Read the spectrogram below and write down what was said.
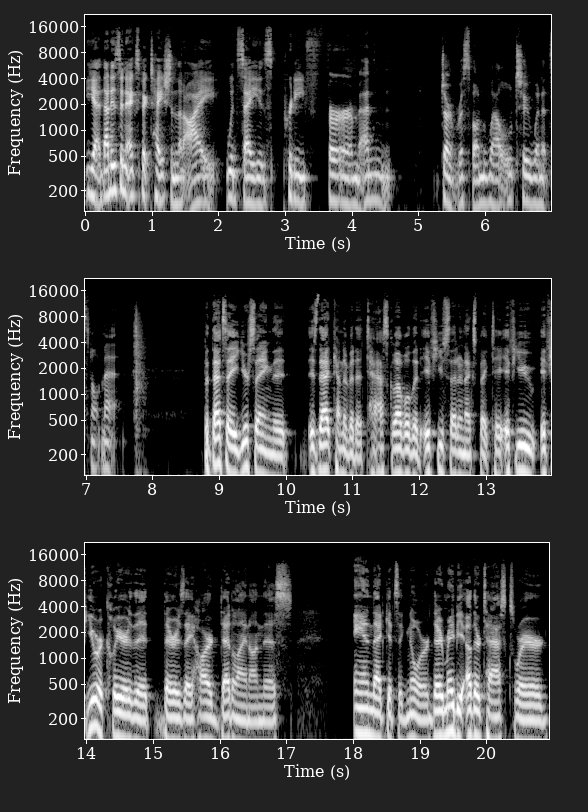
yeah, that is an expectation that I would say is pretty firm and don't respond well to when it's not met. But that's a, you're saying that is that kind of at a task level that if you set an expectation, if you if you are clear that there is a hard deadline on this, and that gets ignored, there may be other tasks where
